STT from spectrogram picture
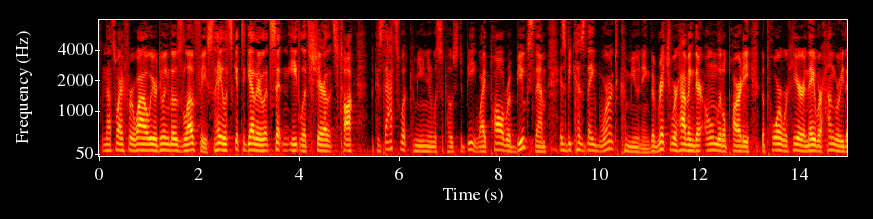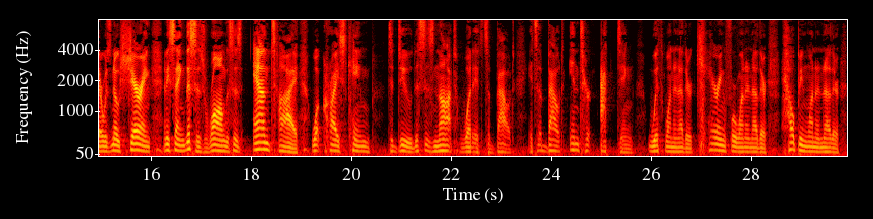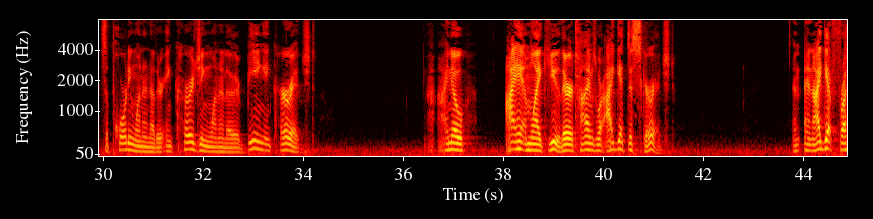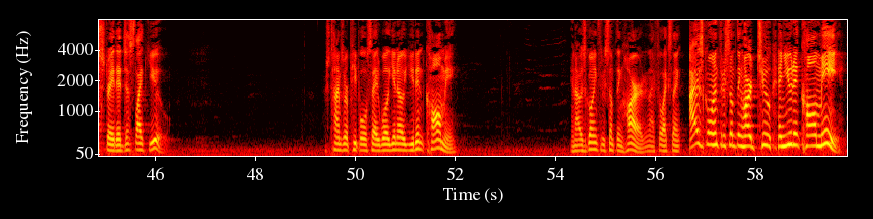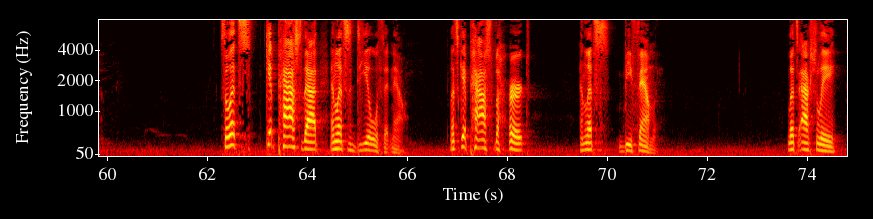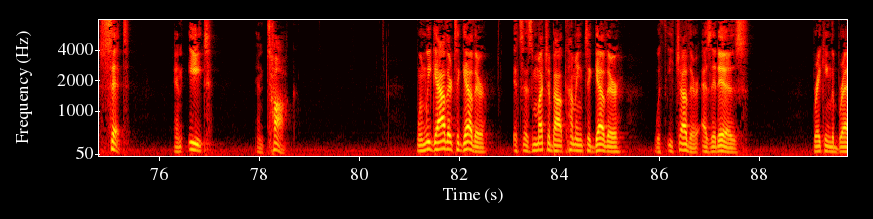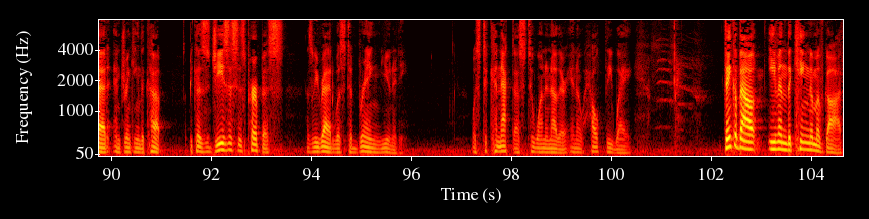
And that's why for a while we were doing those love feasts. Hey, let's get together, let's sit and eat, let's share, let's talk, because that's what communion was supposed to be. Why Paul rebukes them is because they weren't communing. The rich were having their own little party, the poor were here and they were hungry. There was no sharing. And he's saying, This is wrong. This is anti what Christ came to do. This is not what it's about. It's about interacting with one another, caring for one another, helping one another, supporting one another, encouraging one another, being encouraged. I know I am like you. There are times where I get discouraged. And, and I get frustrated just like you. There's times where people will say, Well, you know, you didn't call me and I was going through something hard. And I feel like saying, I was going through something hard too, and you didn't call me. So let's get past that and let's deal with it now. Let's get past the hurt and let's be family. let's actually sit and eat and talk. When we gather together, it's as much about coming together with each other as it is breaking the bread and drinking the cup. Because Jesus' purpose, as we read, was to bring unity, was to connect us to one another in a healthy way. Think about even the kingdom of God.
